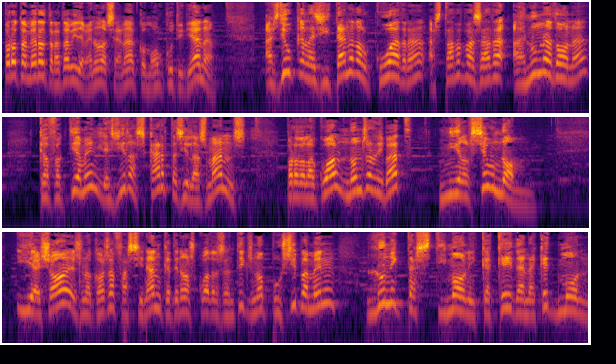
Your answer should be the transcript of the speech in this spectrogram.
però també retrata, evidentment, una escena com molt quotidiana. Es diu que la gitana del quadre estava basada en una dona que efectivament llegia les cartes i les mans, però de la qual no ens ha arribat ni el seu nom. I això és una cosa fascinant que tenen els quadres antics, no? Possiblement l'únic testimoni que queda en aquest món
